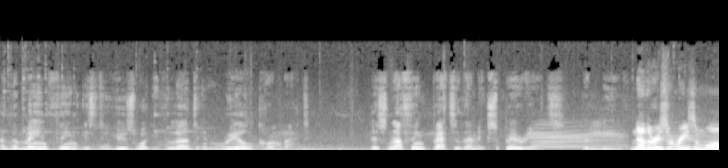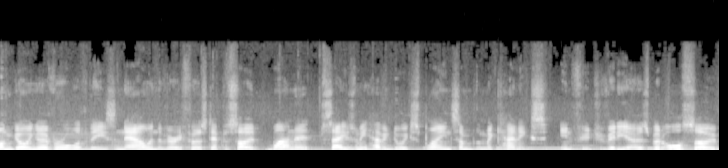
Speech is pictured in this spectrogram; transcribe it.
And the main thing is to use what you've learned in real combat. There's nothing better than experience, believe me. Now, there is a reason why I'm going over all of these now in the very first episode. One, it saves me having to explain some of the mechanics in future videos, but also,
